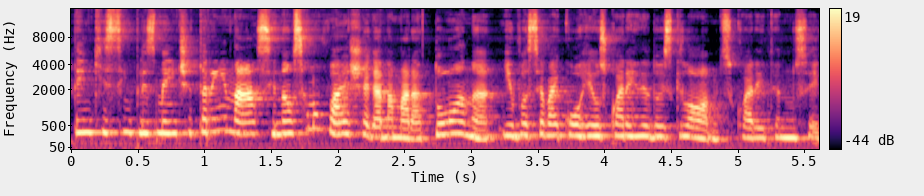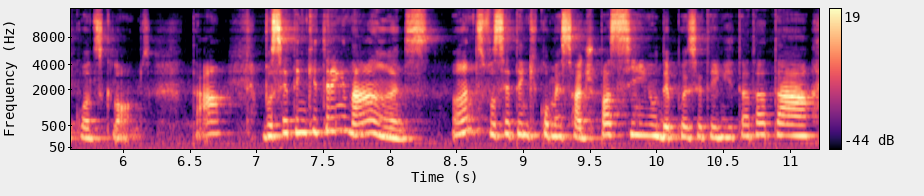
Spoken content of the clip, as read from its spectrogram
tem que simplesmente treinar, senão você não vai chegar na maratona e você vai correr os 42 quilômetros, 40 não sei quantos quilômetros, tá? Você tem que treinar antes. Antes você tem que começar de passinho, depois você tem que tá, tá, tá,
